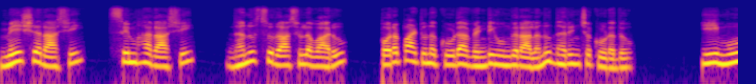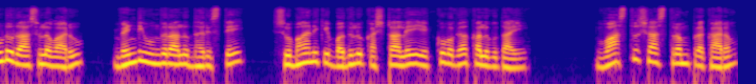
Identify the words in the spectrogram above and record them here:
మేషరాశి సింహరాశి ధనుస్సు రాసుల వారు పొరపాటున కూడా వెండి ఉంగరాలను ధరించకూడదు. ఈ మూడు రాశులవారు వెండి ఉంగరాలు ధరిస్తే శుభానికి బదులు కష్టాలే ఎక్కువగా కలుగుతాయి. వాస్తుశాస్త్రం ప్రకారం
